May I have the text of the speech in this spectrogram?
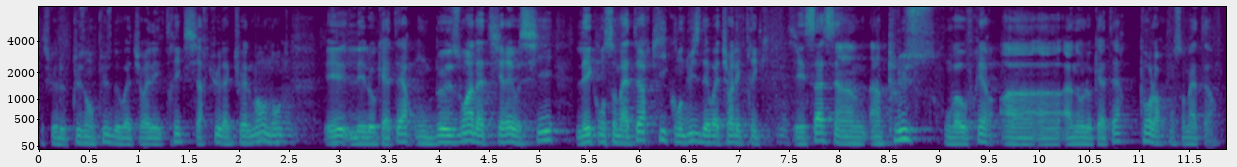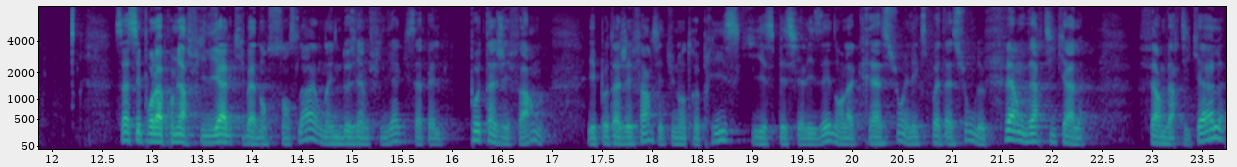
Parce que de plus en plus de voitures électriques circulent actuellement, donc et les locataires ont besoin d'attirer aussi les consommateurs qui conduisent des voitures électriques. Et ça, c'est un, plus qu'on va offrir à, nos locataires pour leurs consommateurs. Ça, c'est pour la première filiale qui va dans ce sens-là. On a une deuxième filiale qui s'appelle Potager Farm. Et Potager Farm, c'est une entreprise qui est spécialisée dans la création et l'exploitation de fermes verticales. Fermes verticales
